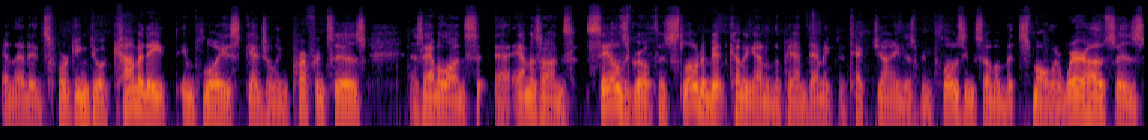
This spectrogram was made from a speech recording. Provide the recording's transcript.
and that it's working to accommodate employees' scheduling preferences. As Amazon's, uh, Amazon's sales growth has slowed a bit coming out of the pandemic, the tech giant has been closing some of its smaller warehouses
